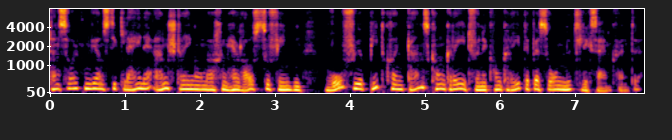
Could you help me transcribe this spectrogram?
dann sollten wir uns die kleine Anstrengung machen, herauszufinden, wofür Bitcoin ganz konkret für eine konkrete Person nützlich sein könnte.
